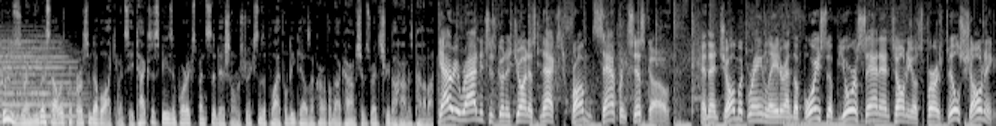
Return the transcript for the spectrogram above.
Cruises are in U.S. dollars per person, double occupancy. Taxes, fees, and port expenses additional. Restrictions apply. Full details on carnival.com. Ships registry, Bahamas, Panama. Gary Radnich is going to join us next from San Francisco. And then Joe Magrane later. And the voice of your San Antonio Spurs, Bill Schoening.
